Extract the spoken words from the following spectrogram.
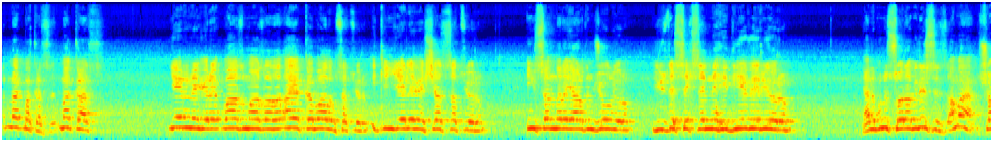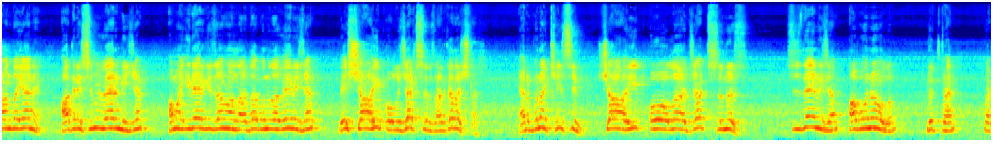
Tırnak makası, makas. Yerine göre bazı mağazalar ayakkabı alıp satıyorum. İkinci el ev eşyası satıyorum. İnsanlara yardımcı oluyorum. Yüzde seksenine hediye veriyorum. Yani bunu sorabilirsiniz ama şu anda yani adresimi vermeyeceğim. Ama ileriki zamanlarda bunu da vereceğim ve şahit olacaksınız arkadaşlar. Yani buna kesin şahit olacaksınız. Sizden ricam abone olun lütfen. Bak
